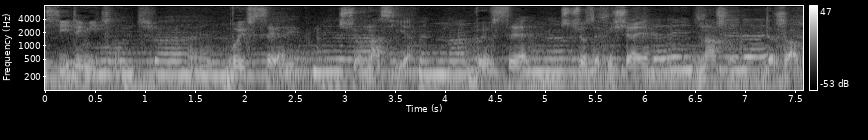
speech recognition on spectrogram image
Стійте міцно. Ви все, що в нас є. Ви все, що захищає нашу державу.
